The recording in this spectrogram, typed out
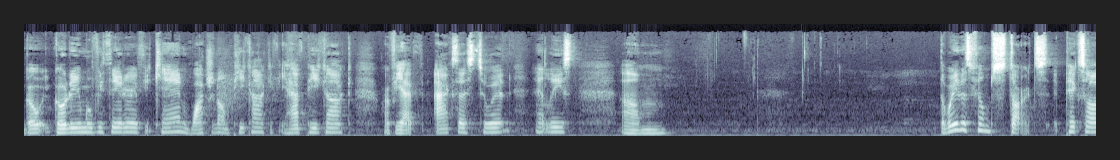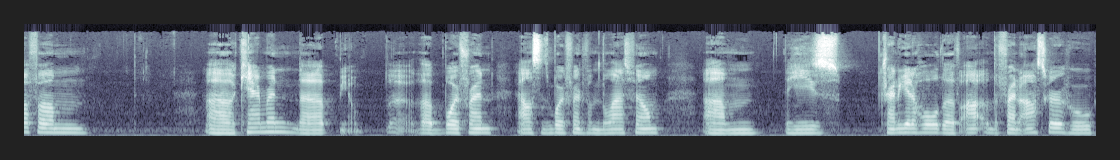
Go go to your movie theater if you can. Watch it on Peacock if you have Peacock or if you have access to it at least. Um, the way this film starts, it picks off um, uh, Cameron, the you know the, the boyfriend, Allison's boyfriend from the last film. Um, he's trying to get a hold of uh, the friend Oscar who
